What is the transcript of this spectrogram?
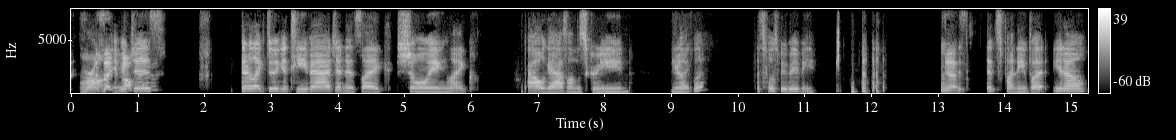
wrong like, oh images. They're like doing a T vag and it's like showing like bowel gas on the screen. And you're like, what? That's supposed to be a baby. Yes. It's, it's funny, but you know,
